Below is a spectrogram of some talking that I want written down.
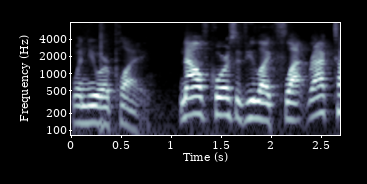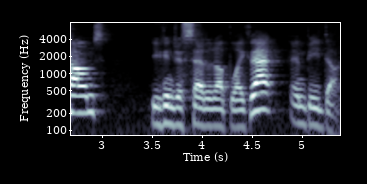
when you are playing. Now, of course, if you like flat rack toms, you can just set it up like that and be done.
